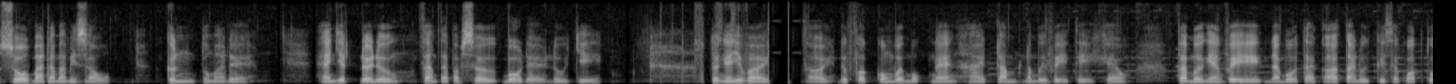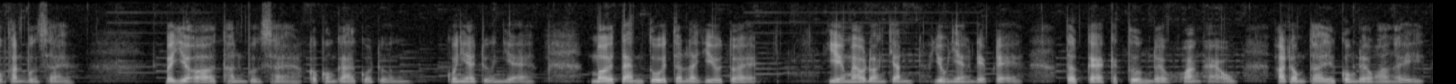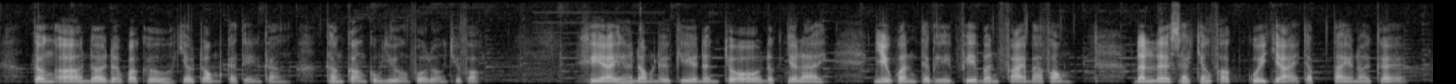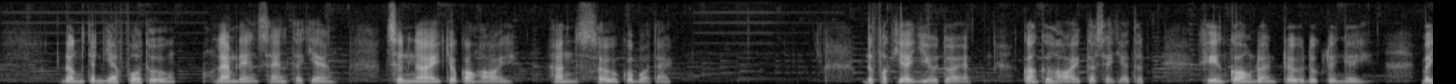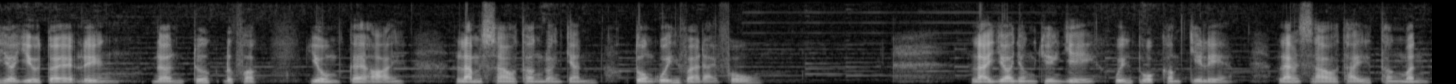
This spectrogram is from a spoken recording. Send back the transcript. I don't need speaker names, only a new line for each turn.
Số 336 Kinh Tô Ma Đề Hán dịch đời đường Tam Tại Pháp Sư Bồ Đề Lưu Chí Tôi nghe như vậy, thời Đức Phật cùng với 1.250 vị tỳ kheo và 10.000 vị Đại Bồ Tát ở tại núi Kỳ Sa Quật thuộc thành Vương Xá. Bây giờ ở thành Vương Xá có con gái của trưởng của nhà trưởng giả, mới 8 tuổi tên là Diệu Tuệ. Diện mạo đoan chánh, dung nhan đẹp đẽ, tất cả các tướng đều hoàn hảo, ở trong thế cũng đều hoan hỷ, từng ở nơi đời quá khứ gieo trồng các thiện căn, thân cận cúng dường vô lượng chư Phật. Khi ấy, đồng nữ kia đến chỗ Đức Như Lai, nhiễu quanh theo phía bên phải ba vòng, đảnh lễ sát chân Phật quỳ dài chắp tay nói kệ. Đấng chánh giác vô thượng, làm đèn sáng thế gian, xin Ngài cho con hỏi hành sự của Bồ Tát. Đức Phật dạy diệu tuệ, con cứ hỏi ta sẽ giải thích, khiến con đoạn trừ được lý nghi. Bây giờ diệu tuệ liền đến trước Đức Phật, dùng kệ hỏi, làm sao thân đoan chánh, tôn quý và đại phú. Lại do nhân duyên gì, quyến thuộc không chia lìa, làm sao thấy thân mình.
